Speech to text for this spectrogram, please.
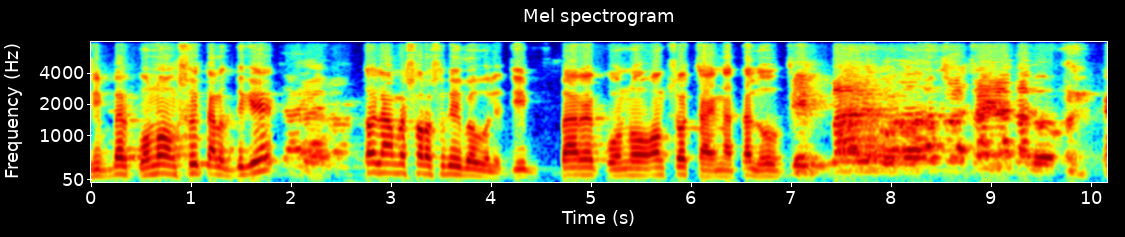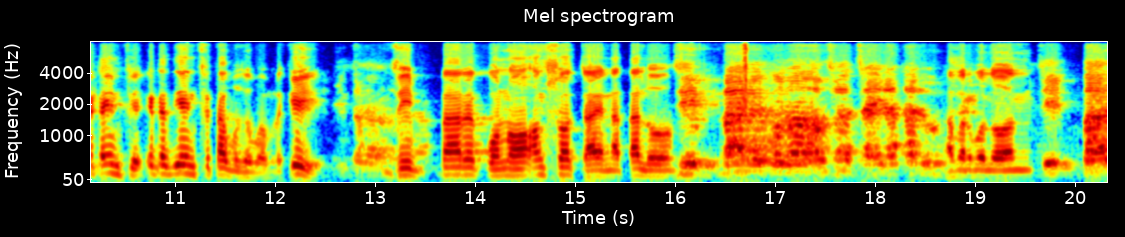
জিব্বার কোনো অংশই তালুর দিকে তাহলে আমরা সরাসরি এইভাবে বলি জিব্বার কোনো অংশ চায় না তালু। এটা এটা দিয়ে ইনফিতা বোঝাবো আমরা কি? জিব্বার কোনো অংশ চায় না তালু। জিব্বার আবার বলুন জিব্বার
